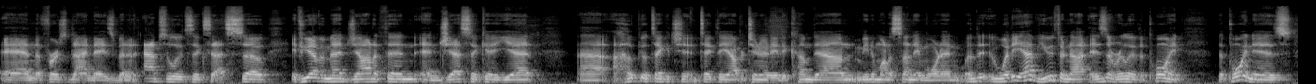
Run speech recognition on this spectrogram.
and the first nine days have been an absolute success. So, if you haven't met Jonathan and Jessica yet, uh, I hope you'll take a, take the opportunity to come down, meet them on a Sunday morning. Whether, whether you have youth or not isn't really the point. The point is,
